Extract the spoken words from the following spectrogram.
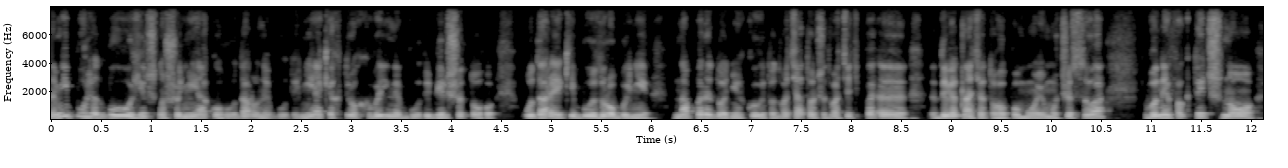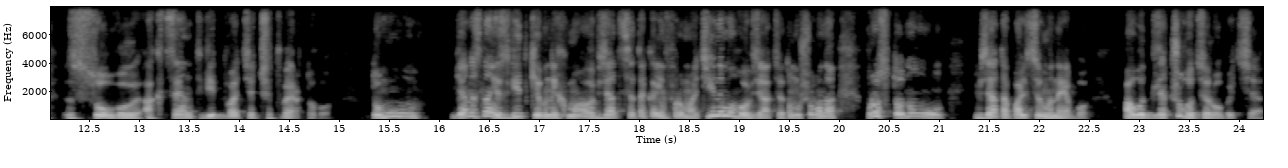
на мій погляд, було логічно, що ніякого удару не буде, ніяких трьох хвиль не буде. Більше того, удари, які були зроблені напередодні, коли то 20 чи 25, 19, по-моєму, числа, вони фактично зсовували акцент від 24-го. Тому я не знаю, звідки в них мала взятися така інформація. І не могло взятися, тому що вона просто ну взята пальцем в небо. А от для чого це робиться?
